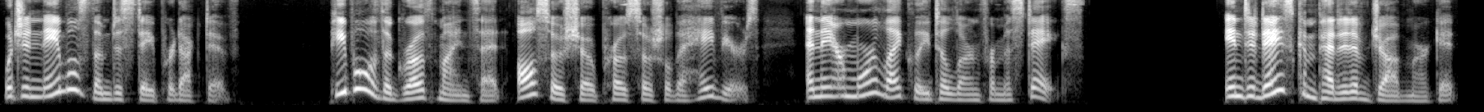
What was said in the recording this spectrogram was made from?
which enables them to stay productive. People with a growth mindset also show pro social behaviors, and they are more likely to learn from mistakes. In today's competitive job market,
